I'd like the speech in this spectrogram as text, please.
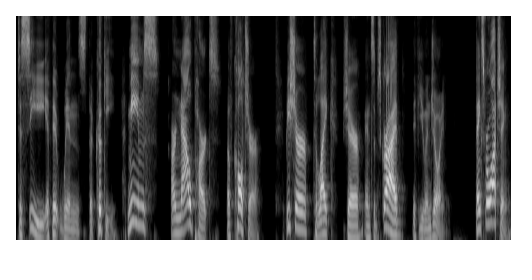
to see if it wins the cookie. Memes are now part of culture. Be sure to like, share, and subscribe if you enjoyed. Thanks for watching.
